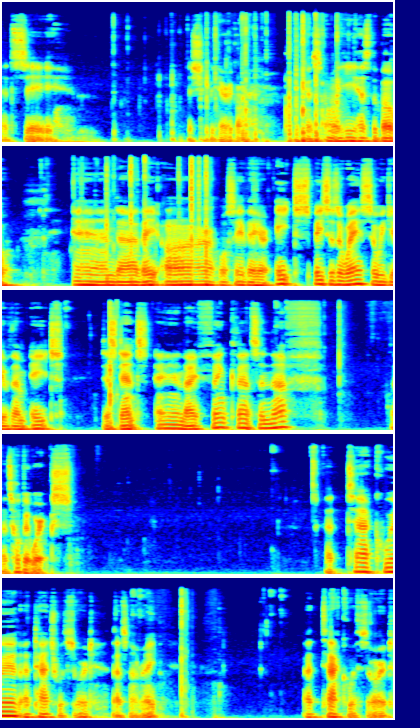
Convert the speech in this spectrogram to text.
Let's see. This should be Aragorn, because only he has the bow. And uh, they are, we'll say they are eight spaces away, so we give them eight distance. And I think that's enough. Let's hope it works. Attack with, attach with sword. That's not right. Attack with sword.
